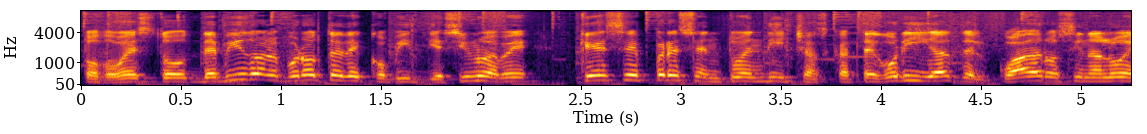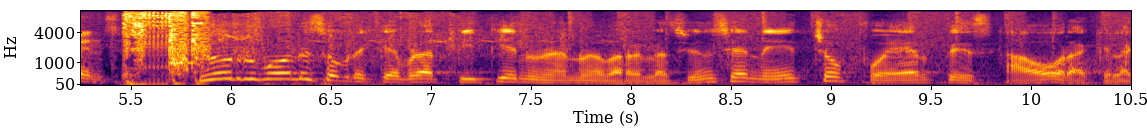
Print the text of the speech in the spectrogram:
Todo esto debido al brote de COVID-19 que se presentó en dichas categorías del cuadro sinaloense. Los rumores sobre que Brad Pitt tiene una nueva relación se han hecho fuertes ahora que la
